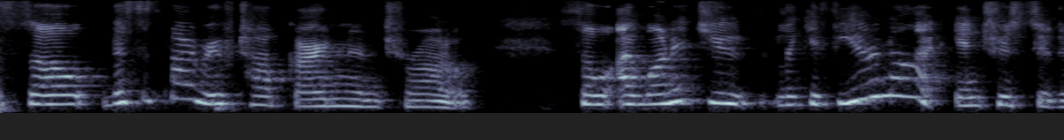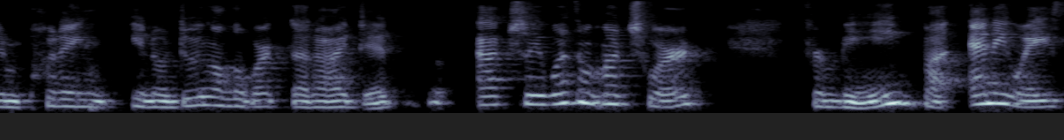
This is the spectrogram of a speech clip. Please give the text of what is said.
So this is my rooftop garden in Toronto. So I wanted you, like, if you're not interested in putting, you know, doing all the work that I did, actually it wasn't much work for me, but anyways,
